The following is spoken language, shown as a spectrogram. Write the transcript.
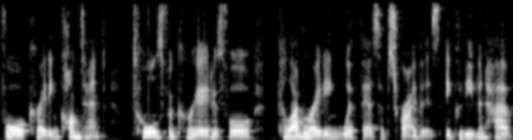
for creating content, tools for creators for collaborating with their subscribers. It could even have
